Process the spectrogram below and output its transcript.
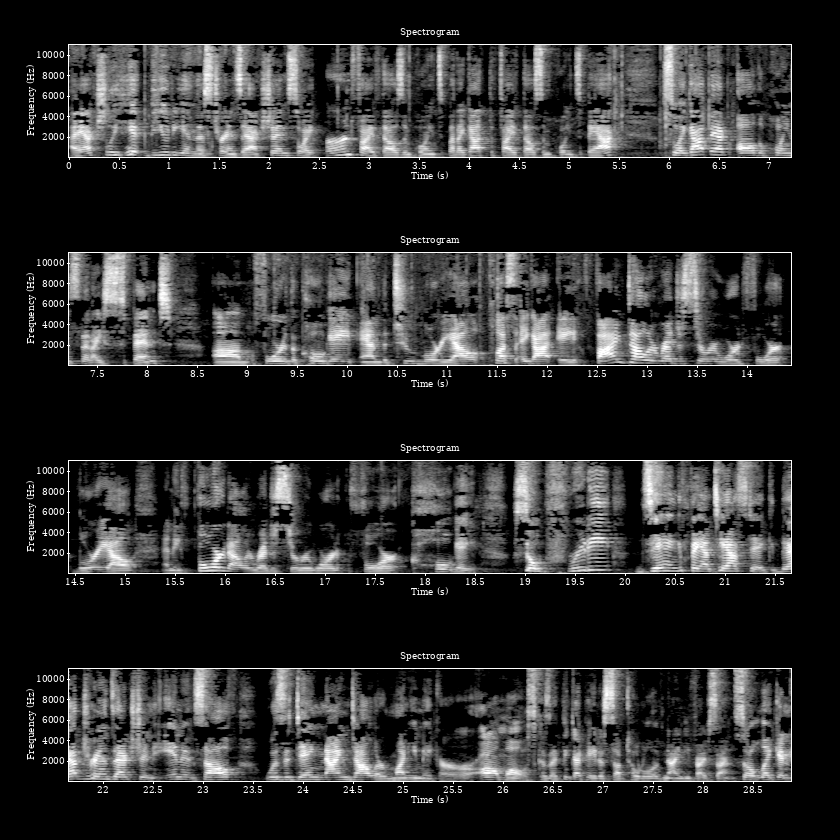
I actually hit beauty in this transaction, so I earned 5,000 points, but I got the 5,000 points back. So I got back all the points that I spent um, for the Colgate and the two L'Oreal. Plus I got a $5 register reward for L'Oreal and a $4 register reward for Colgate. So pretty dang fantastic. That transaction in itself was a dang $9 moneymaker or almost because I think I paid a subtotal of 95 cents. So like an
